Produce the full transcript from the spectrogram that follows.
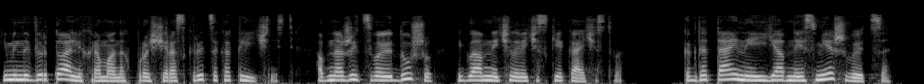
именно в виртуальных романах проще раскрыться как личность, обнажить свою душу и главные человеческие качества. Когда тайные и явные смешиваются –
